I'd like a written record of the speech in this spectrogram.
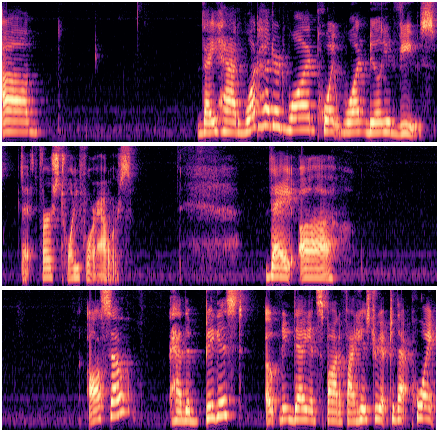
Um, they had 101.1 million views that first 24 hours. They uh, also had the biggest opening day in Spotify history up to that point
